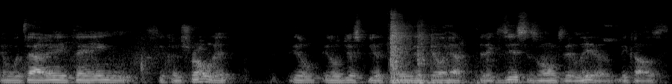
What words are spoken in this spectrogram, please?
and without anything to control it, it'll it'll just be a thing that they'll have to exist as long as they live because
